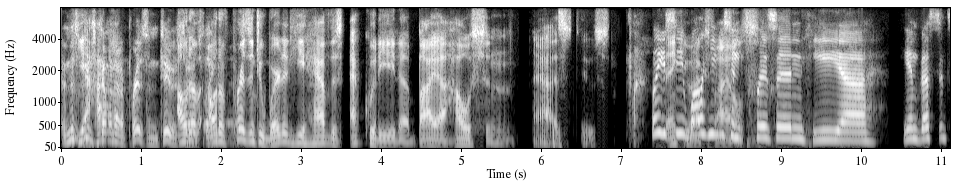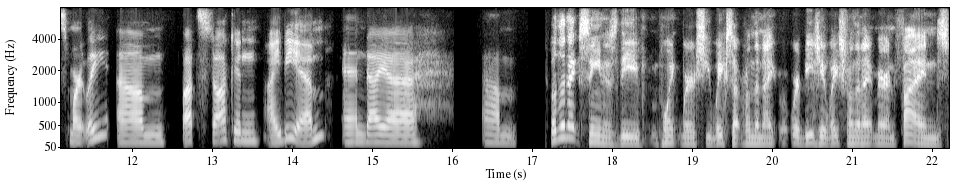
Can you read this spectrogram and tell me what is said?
And this Yeah, dude's coming out of prison too. out so of like- out of prison too. Where did he have this equity to buy a house and yeah, it's, it was Well, you see, you, while he was in prison, he uh he invested smartly. Um bought stock in IBM and I uh um Well, the next scene is the point where she wakes up from the night, where BJ wakes from the nightmare and finds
